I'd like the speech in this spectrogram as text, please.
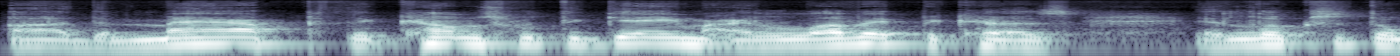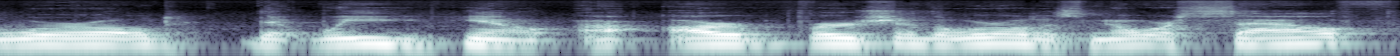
Uh, the map that comes with the game, I love it because it looks at the world that we, you know, our, our version of the world is north south,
